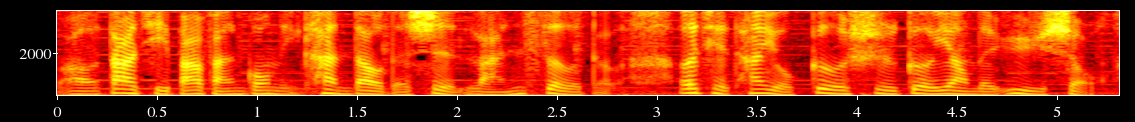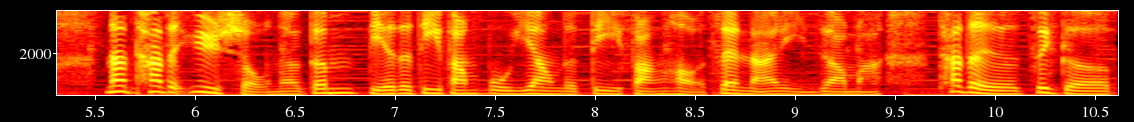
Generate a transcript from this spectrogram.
呃大齐八幡宫里看到的是蓝。蓝色的，而且它有各式各样的玉手。那它的玉手呢，跟别的地方不一样的地方哈，在哪里？你知道吗？它的这个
